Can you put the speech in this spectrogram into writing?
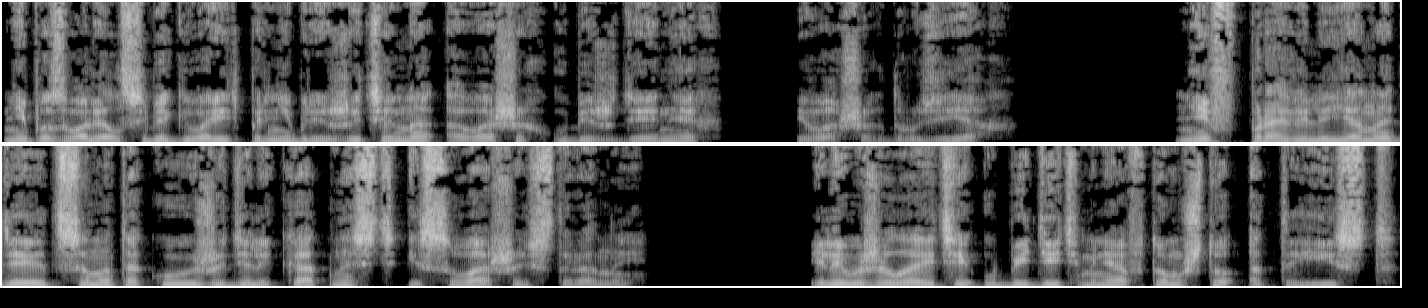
не позволял себе говорить пренебрежительно о ваших убеждениях и ваших друзьях. Не вправе ли я надеяться на такую же деликатность и с вашей стороны? Или вы желаете убедить меня в том, что атеист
